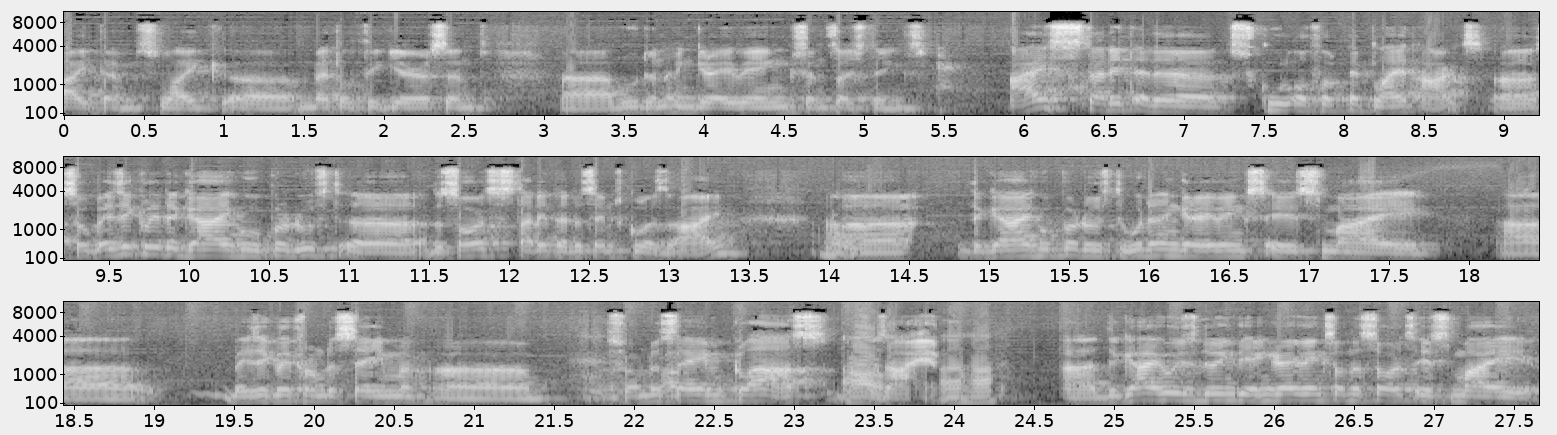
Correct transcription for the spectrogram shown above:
items like uh, metal figures and uh, wooden engravings and such things. I studied at a school of applied arts. Uh, so basically, the guy who produced uh, the swords studied at the same school as I. Uh, the guy who produced wooden engravings is my uh, basically from the same uh, from the same class because I am. Uh-huh. Uh, the guy who is doing the engravings on the swords is my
